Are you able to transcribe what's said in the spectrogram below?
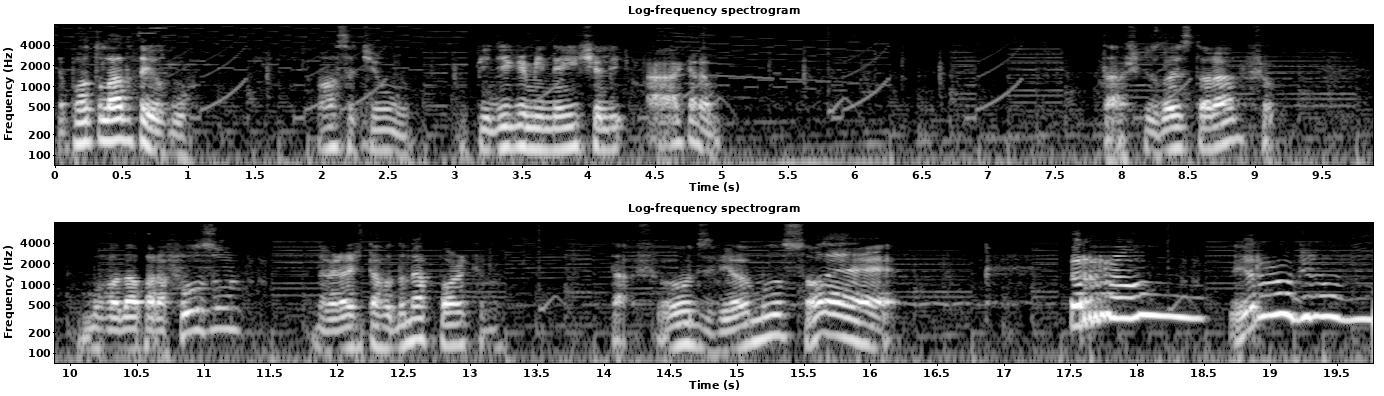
É pro outro lado os burros. Nossa, tinha um, um perigo iminente ali. Ah, caramba. Tá, acho que os dois estouraram. Show. Vamos rodar o parafuso. Na verdade, tá rodando a porca, né? Tá, show, desviamos. Olé! Errou! Errou de novo!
